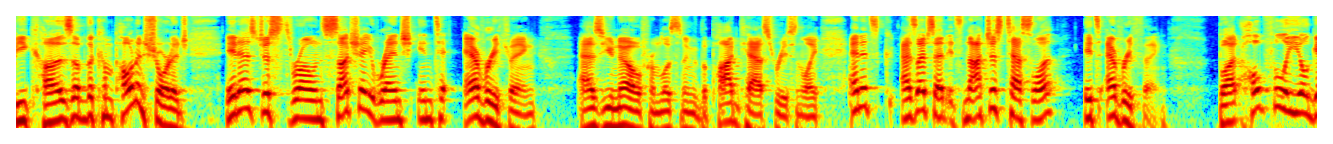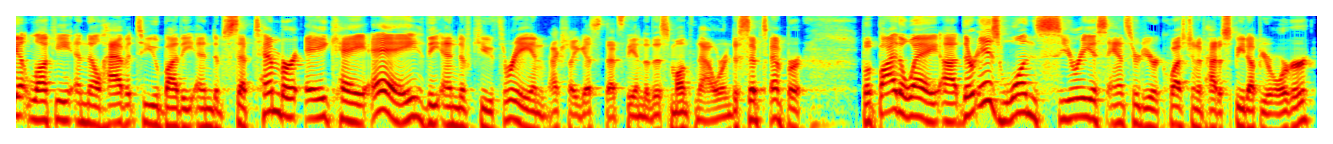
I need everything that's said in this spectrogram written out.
because of the component shortage. It has just thrown such a wrench into everything, as you know from listening to the podcast recently. And it's, as I've said, it's not just Tesla, it's everything. But hopefully you'll get lucky and they'll have it to you by the end of September, aka the end of Q3. And actually, I guess that's the end of this month now. We're into September. But by the way, uh, there is one serious answer to your question of how to speed up your order.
